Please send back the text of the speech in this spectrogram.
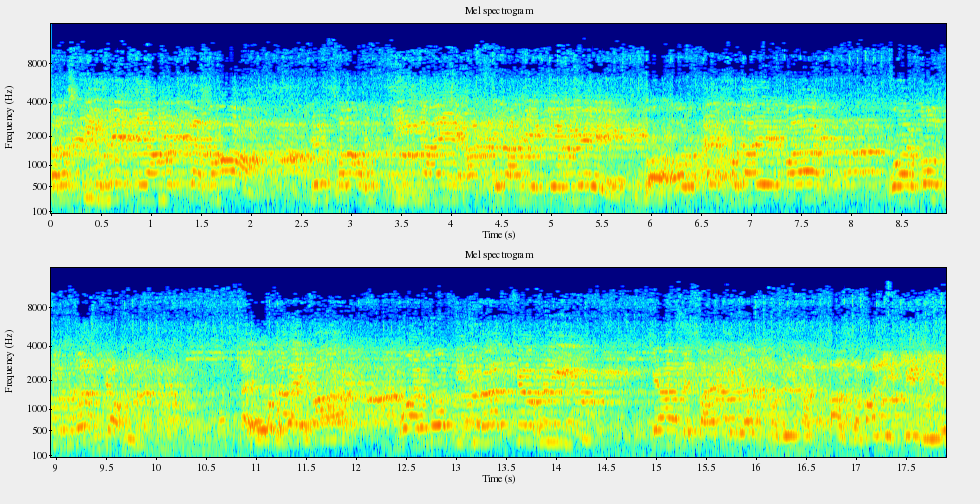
फलस्तीन में क्यामत का समा फिर सलाहुद्दीन आए हक खिलाने के लिए वाह। और है खुदाए पाक वो अरबों की ज़रूरत क्या हुई है ऐ खुदाए पाक वो अरबों की ज़रूरत क्या हुई क्या मिसाली अर्ज़ हिम्मत था जमाने के लिए।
